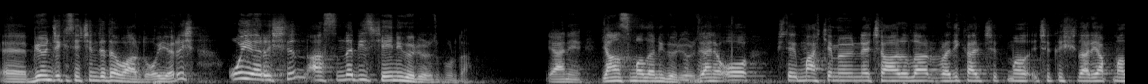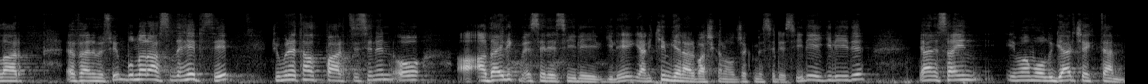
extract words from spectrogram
Ee, bir önceki seçimde de vardı o yarış. O yarışın aslında biz şeyini görüyoruz burada. Yani yansımalarını görüyoruz. Yani o işte mahkeme önüne çağrılar, radikal çıkma, çıkışlar yapmalar, efendim söyleyeyim. Bunlar aslında hepsi Cumhuriyet Halk Partisi'nin o adaylık meselesiyle ilgili, yani kim genel başkan olacak meselesiyle ilgiliydi. Yani Sayın İmamoğlu gerçekten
